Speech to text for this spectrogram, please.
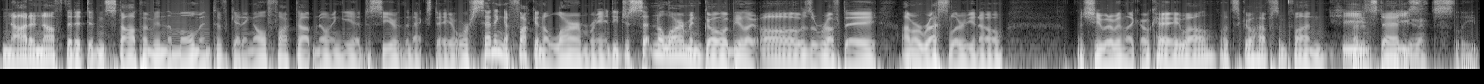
not enough that it didn't stop him in the moment of getting all fucked up, knowing he had to see her the next day, or setting a fucking alarm. Randy, just set an alarm and go and be like, "Oh, it was a rough day. I'm a wrestler," you know. And she would have been like, "Okay, well, let's go have some fun." but He's- instead, he's- uh, sleep.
